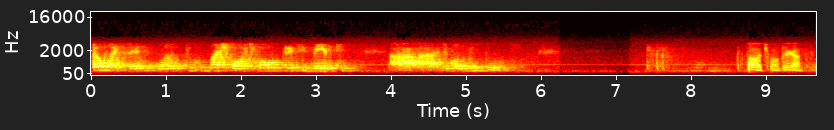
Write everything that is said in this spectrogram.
tão mais cedo quanto mais forte com o crescimento ah, de volume público. Tá ótimo, obrigado.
